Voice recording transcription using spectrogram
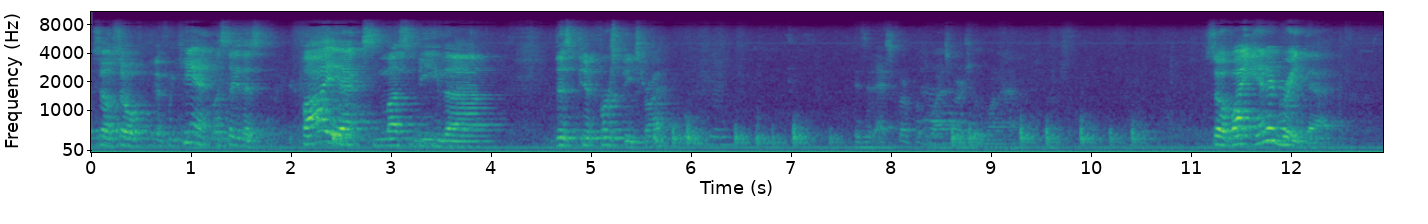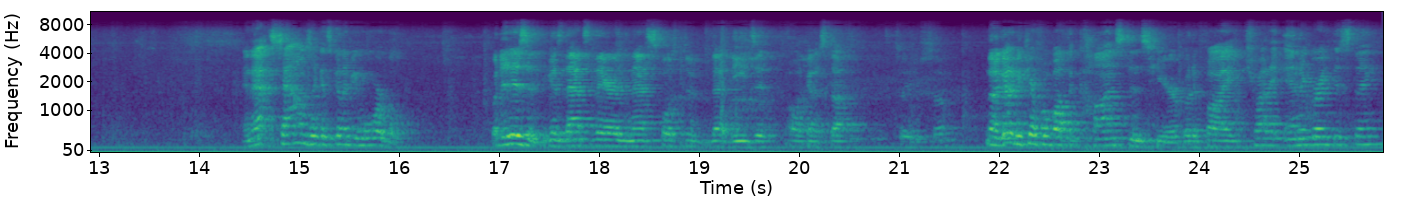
So, so if we can't, let's say this, phi x must be the, this first piece, right? Is it x squared plus y squared to the one half? So if I integrate that, and that sounds like it's gonna be horrible, but it isn't, because that's there, and that's supposed to, that needs it, all that kind of stuff. So you sub? Now, I gotta be careful about the constants here, but if I try to integrate this thing,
